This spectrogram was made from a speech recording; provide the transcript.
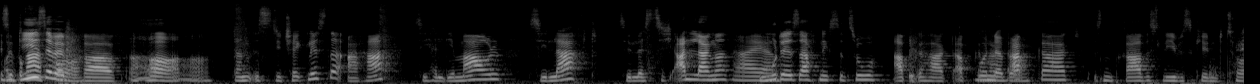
Ist Und sie die ist brav? aber Oh. brav. Ah. Dann ist die Checkliste, aha, sie hält ihr Maul, sie lacht, sie lässt sich anlange, Ah, die ja. Mutter sagt nichts dazu, abgehakt, abgehakt, Wunderbar. abgehakt, ist ein braves, liebes Kind. Toll.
